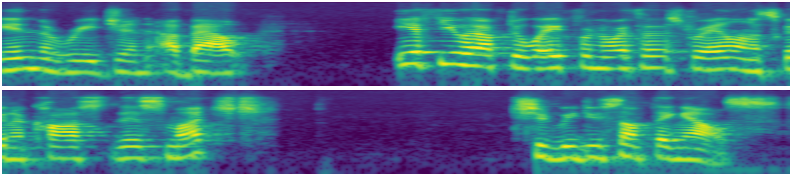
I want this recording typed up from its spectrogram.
in the region about if you have to wait for Northwest Rail and it's going to cost this much, should we do something else?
